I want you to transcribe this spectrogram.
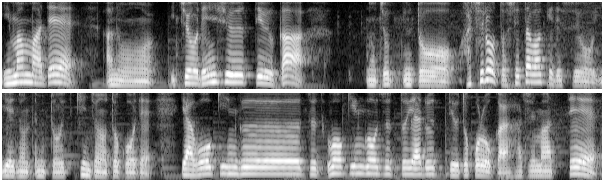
今まで、あの、一応練習っていうか、のちょ、うんと、走ろうとしてたわけですよ。家の、うんと、近所のところで。いや、ウォーキングず、ウォーキングをずっとやるっていうところから始まって、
